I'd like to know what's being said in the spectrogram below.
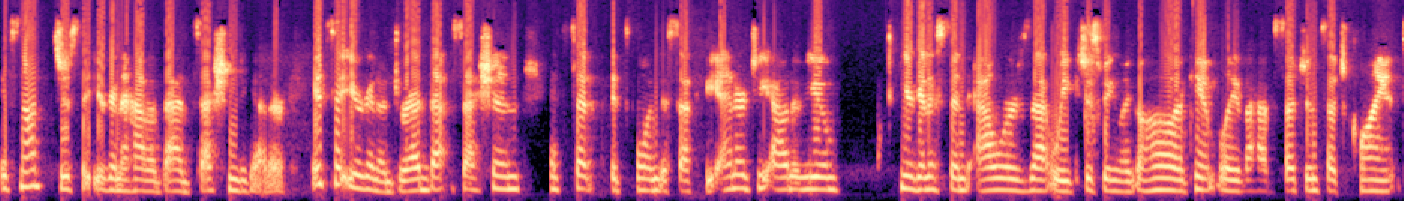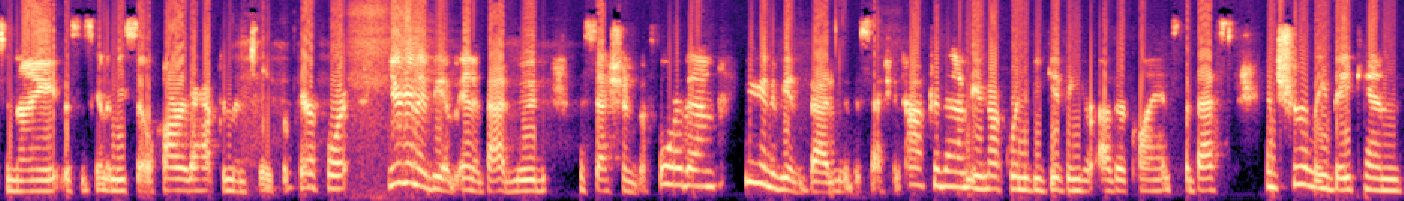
it's not just that you're going to have a bad session together. It's that you're going to dread that session. It's that it's going to suck the energy out of you you're going to spend hours that week just being like, oh, I can't believe I have such and such client tonight. This is going to be so hard. I have to mentally prepare for it. You're going to be in a bad mood the session before them. You're going to be in a bad mood the session after them. You're not going to be giving your other clients the best. And surely they can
